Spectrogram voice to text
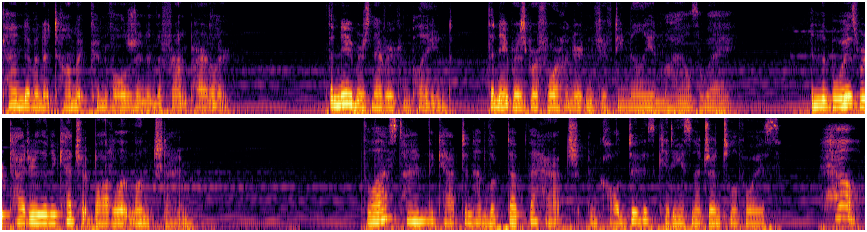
kind of an atomic convulsion in the front parlor. The neighbors never complained. The neighbors were 450 million miles away. And the boys were tighter than a ketchup bottle at lunchtime. The last time the captain had looked up the hatch and called to his kiddies in a gentle voice, Hell!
